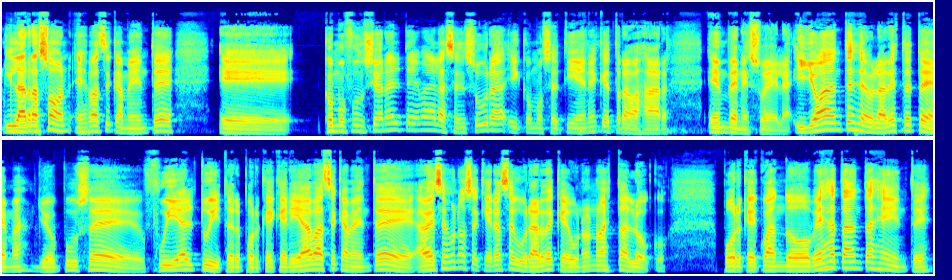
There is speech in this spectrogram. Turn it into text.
Y la razón es básicamente eh, cómo funciona el tema de la censura y cómo se tiene que trabajar en Venezuela. Y yo antes de hablar este tema, yo puse, fui al Twitter porque quería básicamente, a veces uno se quiere asegurar de que uno no está loco, porque cuando ves a tanta gente...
